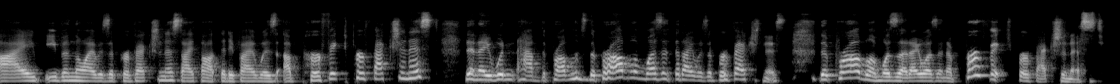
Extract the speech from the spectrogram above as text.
I, even though I was a perfectionist, I thought that if I was a perfect perfectionist, then I wouldn't have the problems. The problem wasn't that I was a perfectionist. The problem was that I wasn't a perfect perfectionist.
